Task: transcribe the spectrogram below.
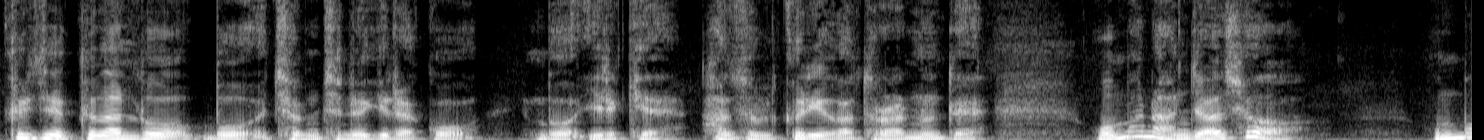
그 이제 그날도 뭐 좀 저녁이라고 뭐 이렇게 한술 끓여가 돌았는데 엄마는 안 자셔. 엄마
